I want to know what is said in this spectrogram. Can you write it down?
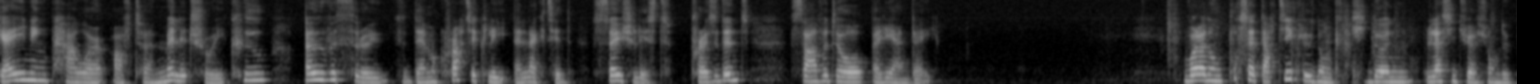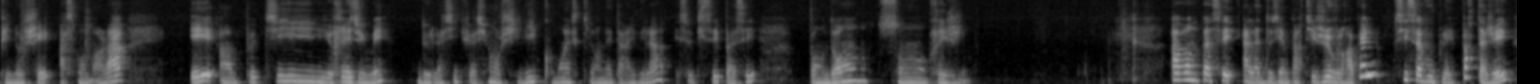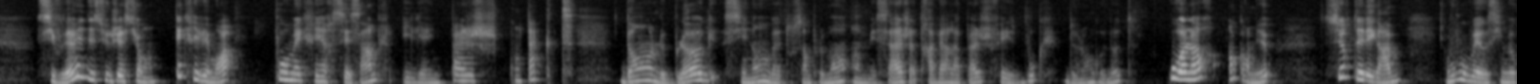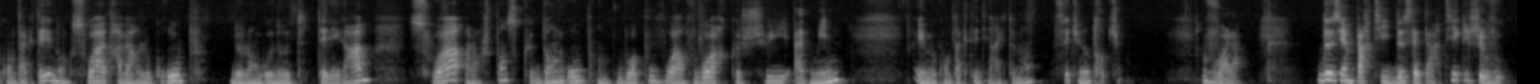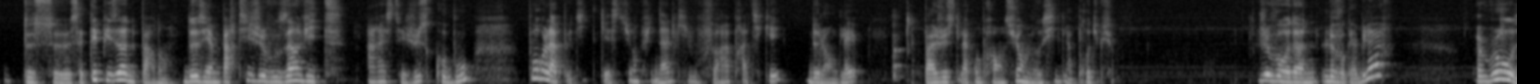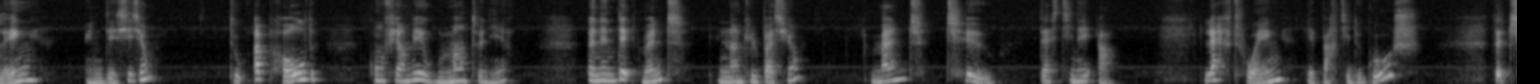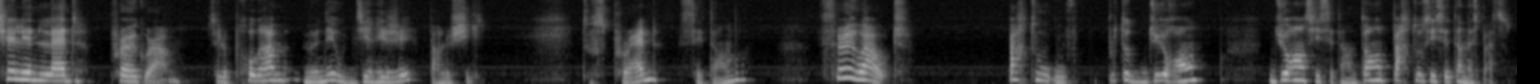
gaining power after a military coup overthrew the democratically elected socialist president Salvador Allende. Voilà donc pour cet article donc, qui donne la situation de Pinochet à ce moment-là et un petit résumé de la situation au Chili, comment est-ce qu'il en est arrivé là et ce qui s'est passé pendant son régime. Avant de passer à la deuxième partie, je vous le rappelle, si ça vous plaît, partagez. Si vous avez des suggestions, écrivez-moi. Pour m'écrire, c'est simple, il y a une page contact dans le blog, sinon bah, tout simplement un message à travers la page Facebook de Langonaute. Ou alors, encore mieux, sur Telegram. Vous pouvez aussi me contacter, donc soit à travers le groupe de Langonaute Telegram, soit, alors je pense que dans le groupe, on doit pouvoir voir que je suis admin et me contacter directement, c'est une autre option. Voilà. Deuxième partie de cet article, je vous, de ce, cet épisode, pardon. Deuxième partie, je vous invite à rester jusqu'au bout pour la petite question finale qui vous fera pratiquer de l'anglais. Pas juste la compréhension, mais aussi de la production. Je vous redonne le vocabulaire. A ruling, une décision. To uphold, confirmer ou maintenir. An indictment, une inculpation. Meant to, destiné à. Left wing, les partis de gauche. The Chilean-led program, c'est le programme mené ou dirigé par le Chili. To spread, s'étendre. Throughout, partout ou plutôt durant, durant si c'est un temps, partout si c'est un espace.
